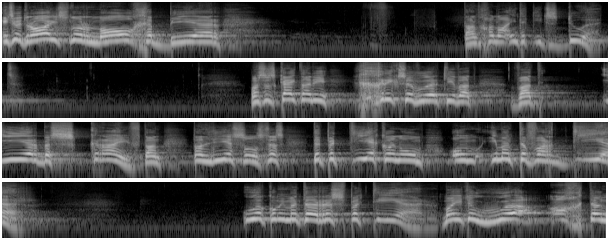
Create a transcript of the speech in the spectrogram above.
En sodra iets normaal gebeur, dan gaan daar eintlik iets dood. Maar as ons kyk na die Griekse woordjie wat wat eer beskryf, dan dan lees ons dis dit beteken om om iemand te waardeer. Ook om iemand te respekteer, maar jy het 'n hoë agting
